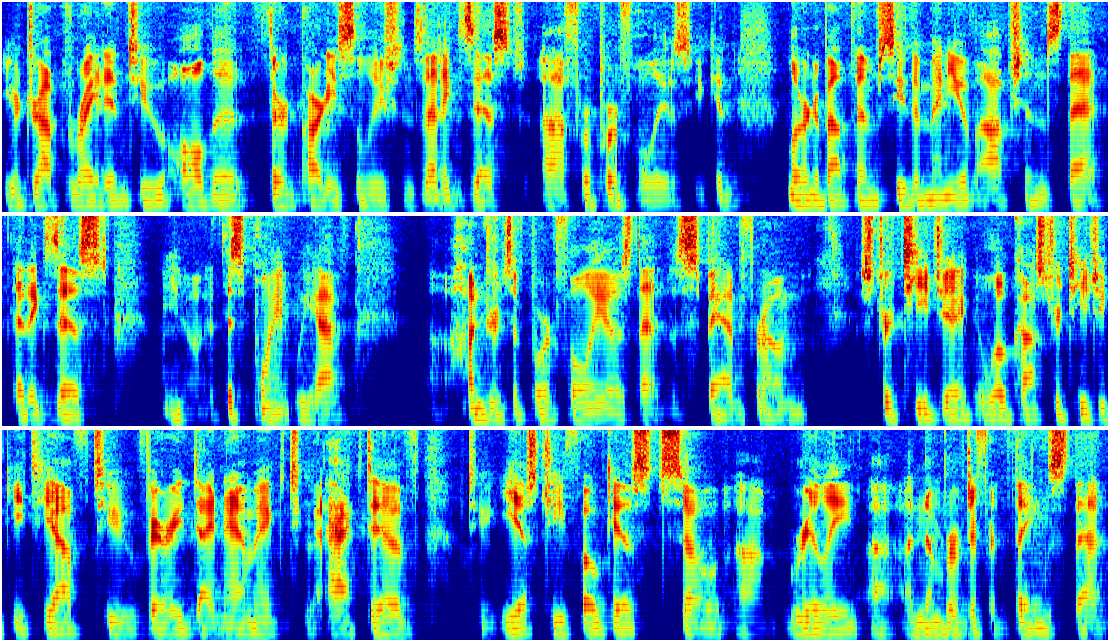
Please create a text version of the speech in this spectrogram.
you're dropped right into all the third party solutions that exist uh, for portfolios. You can learn about them, see the menu of options that that exist. You know, at this point, we have hundreds of portfolios that span from strategic, low cost strategic ETF to very dynamic to active to ESG focused. So, um, really, a, a number of different things that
